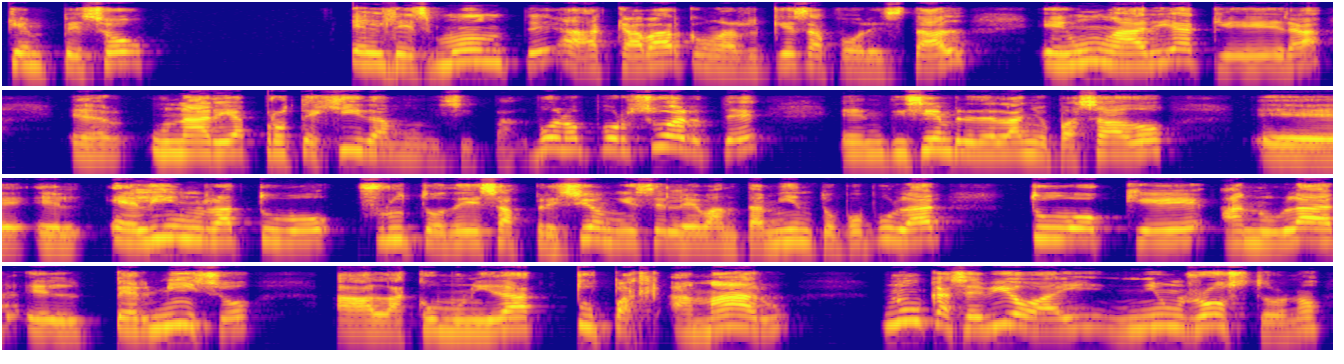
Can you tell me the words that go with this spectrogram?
que empezó el desmonte a acabar con la riqueza forestal en un área que era eh, un área protegida municipal. Bueno, por suerte, en diciembre del año pasado, eh, el, INRA tuvo fruto de esa presión y ese levantamiento popular, tuvo que anular el permiso a la comunidad Tupac Amaru. Nunca se vio ahí ni un rostro, ¿no?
